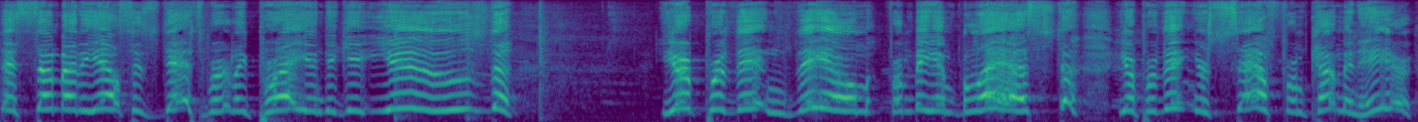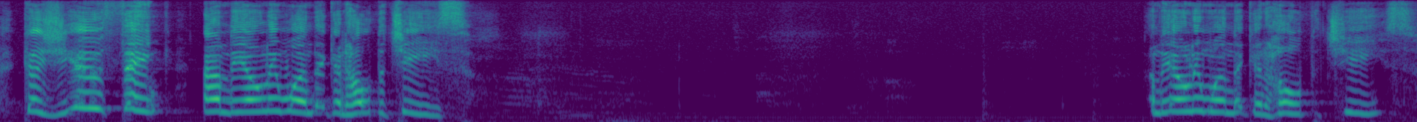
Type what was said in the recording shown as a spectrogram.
that somebody else is desperately praying to get used. You're preventing them from being blessed. You're preventing yourself from coming here because you think I'm the only one that can hold the cheese. I'm the only one that can hold the cheese.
